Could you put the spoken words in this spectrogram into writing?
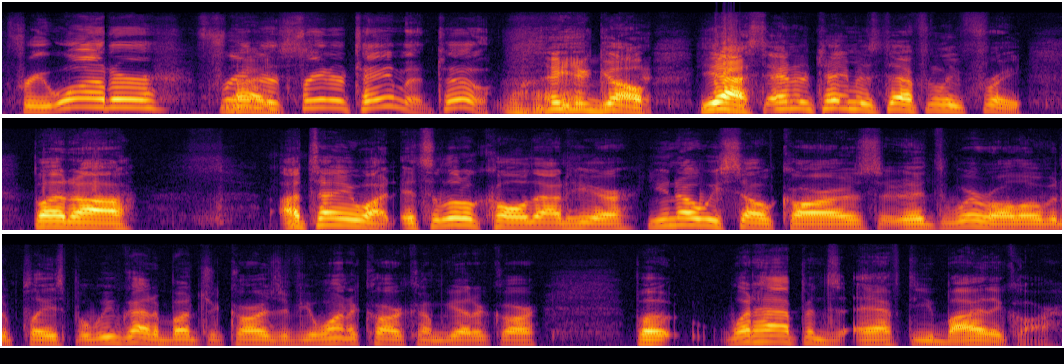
free water, free, Nice. free entertainment too. There you go. Yes, entertainment is definitely free. But uh, I'll tell you what, it's a little cold out here. You know we sell cars. It's, we're all over the place, but we've got a bunch of cars. If you want a car, come get a car. But what happens after you buy the car?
